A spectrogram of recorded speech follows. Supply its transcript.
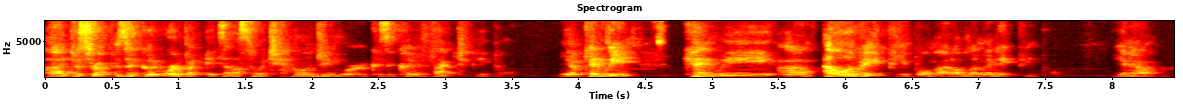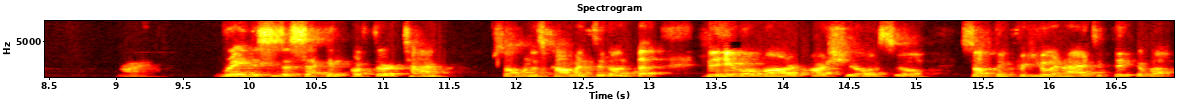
uh, disrupt is a good word but it's also a challenging word because it could affect people you know can we can we um, elevate people not eliminate people you know right ray this is the second or third time someone has commented on the name of our, our show so something for you and i to think about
